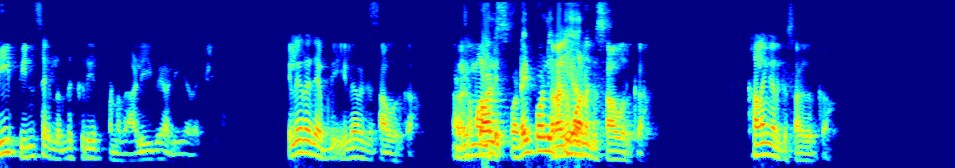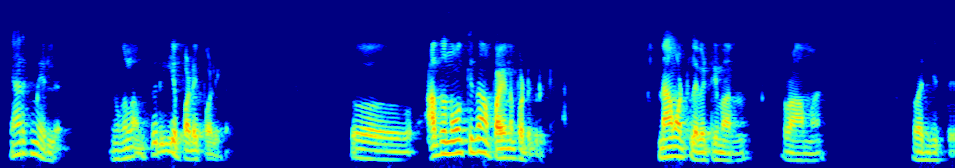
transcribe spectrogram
டீப் இன்சைட்ல இருந்து கிரியேட் பண்ணது அழியவே அழியாது ஆக்சுவலா இளையராஜா எப்படி இளையராஜா சாவு இருக்கா? படைப்பாளி? ரஹ்மானுக்கு சாவு இருக்கா? கலைஞருக்கு சாவு இருக்கா? யாருக்குமே இல்லை. இவங்கெல்லாம் பெரிய படைப்பாளிகள். ஸோ அதை நோக்கி தான் பயணப்பட்டுக்கிட்டு இருக்கேன். நாமட்டில் வெற்றிமாறன் ராமன் ரஞ்சித்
